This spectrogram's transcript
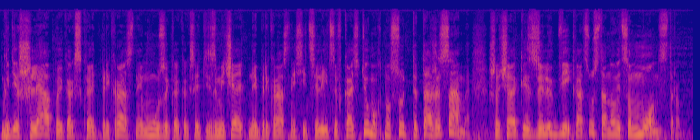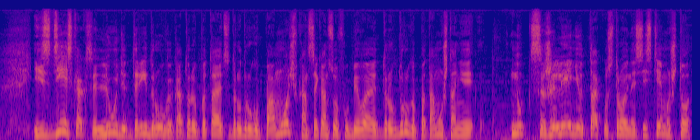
где шляпы, как сказать, прекрасная музыка, как сказать, и замечательные прекрасные сицилийцы в костюмах, но суть-то та же самая, что человек из-за любви к отцу становится монстром. И здесь, как сказать, люди, три друга, которые пытаются друг другу помочь, в конце концов убивают друг друга, потому что они, ну, к сожалению, так устроена система, что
